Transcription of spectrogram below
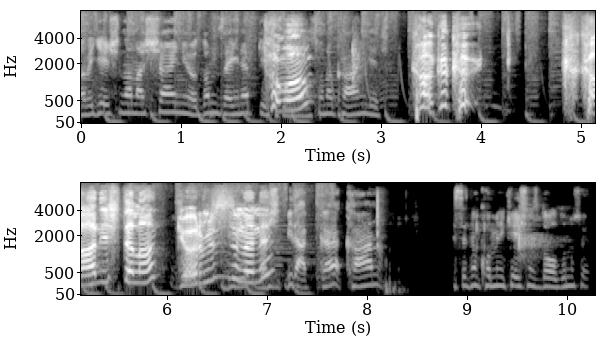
Navigation'dan aşağı iniyordum. Zeynep geçti. Tamam. ondan Sonra Kaan geçti. Kanka Ka- Ka- Kaan işte lan. Görmüşsün Bir, hani. bir dakika. Kaan senin communications'da olduğunu söyledi.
